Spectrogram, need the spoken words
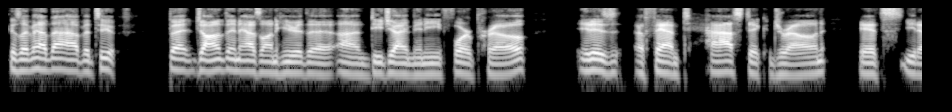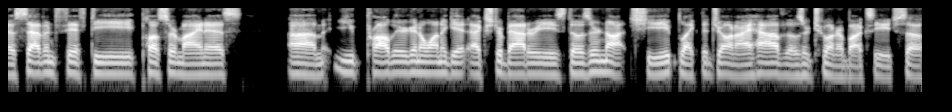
Cause I've had that happen too. But Jonathan has on here the um, DJI Mini 4 Pro. It is a fantastic drone. It's, you know, 750 plus or minus. Um, you probably are going to want to get extra batteries. Those are not cheap. Like the drone I have, those are 200 bucks each. So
